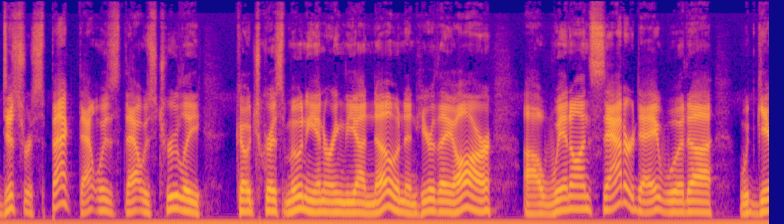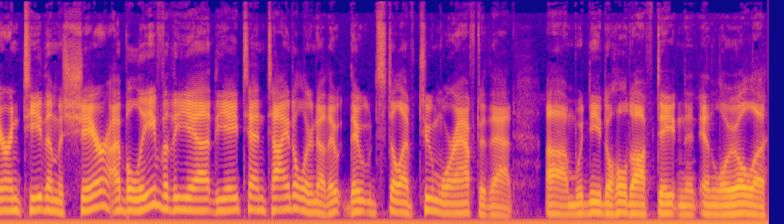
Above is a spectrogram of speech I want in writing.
disrespect. That was that was truly Coach Chris Mooney entering the unknown, and here they are. Uh, win on Saturday would uh, would guarantee them a share, I believe, of the uh, the A10 title, or no, they, they would still have two more after that. Um, would need to hold off Dayton and, and Loyola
